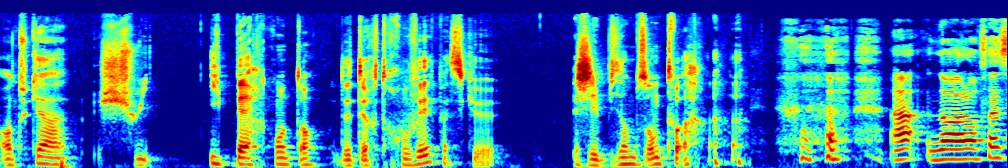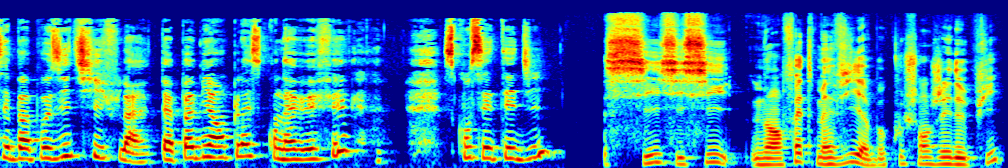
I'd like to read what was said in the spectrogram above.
en tout cas, je suis hyper content de te retrouver parce que j'ai bien besoin de toi. Ah non, alors ça c'est pas positif là. T'as pas mis en place ce qu'on avait fait, ce qu'on s'était dit. Si, si, si, mais en fait, ma vie a beaucoup changé depuis.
